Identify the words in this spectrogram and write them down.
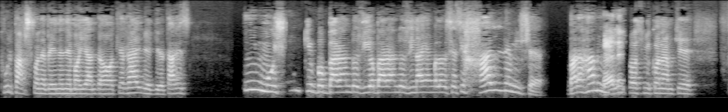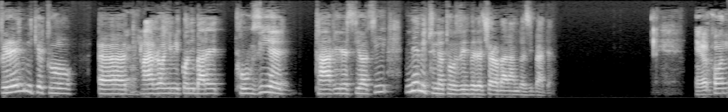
پول پخش کنه بین نماینده ها که رأی بگیره. ترس این مشکل که با براندازی یا براندازی نه انقلاب سیاسی حل نمیشه. برای همین بله. احساس می‌کنم که فریمی که تو طراحی می‌کنی برای توضیح تغییر سیاسی نمی‌تونه توضیح بده چرا براندازی بده. نگاه کن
